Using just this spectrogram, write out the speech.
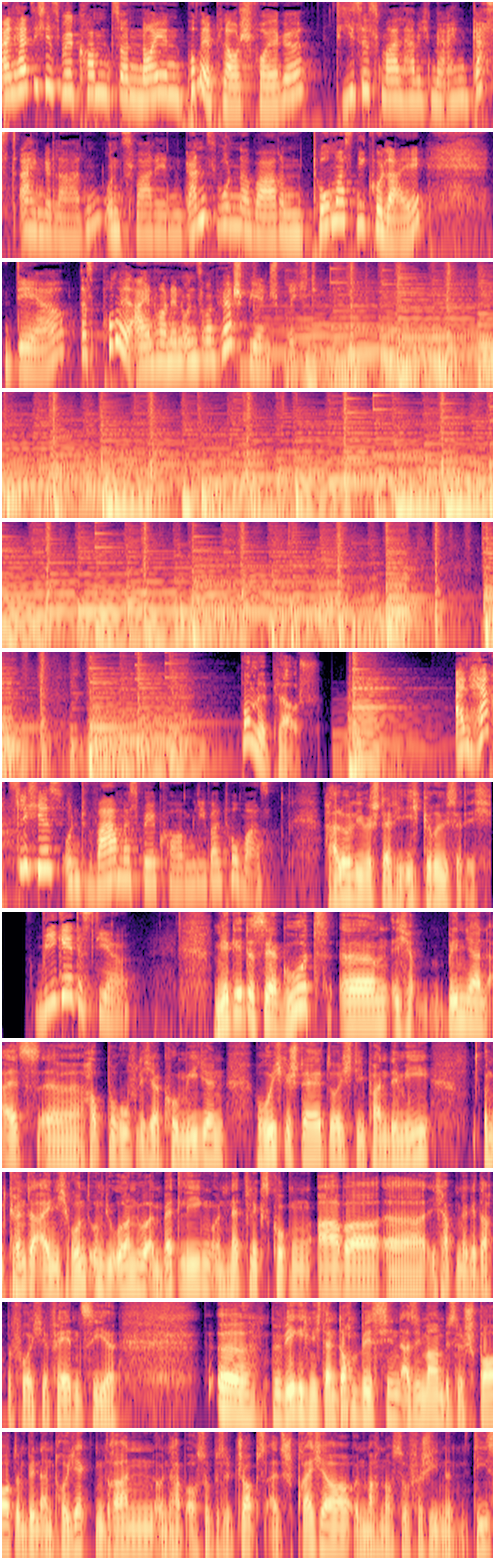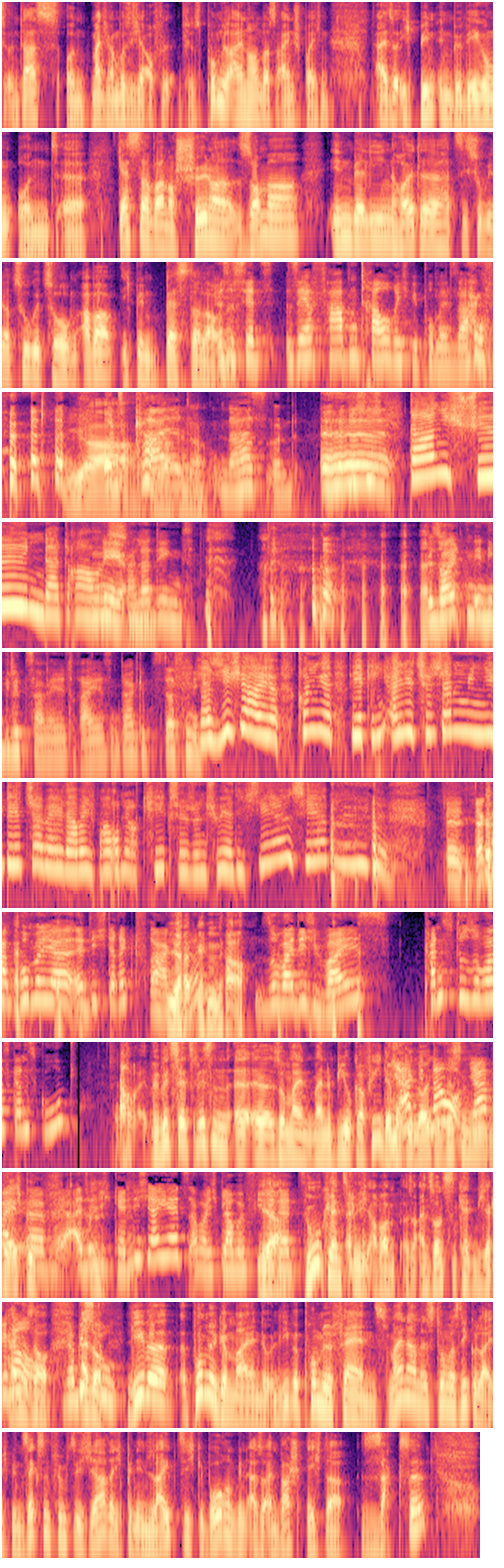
Ein herzliches Willkommen zur neuen Pummelplausch-Folge. Dieses Mal habe ich mir einen Gast eingeladen, und zwar den ganz wunderbaren Thomas Nikolai, der das Pummeleinhorn in unseren Hörspielen spricht. Pummelplausch. Ein herzliches und warmes Willkommen, lieber Thomas. Hallo, liebe Steffi, ich grüße dich. Wie geht es dir? Mir geht es sehr gut. Ähm, ich bin ja als äh, hauptberuflicher Comedian ruhig gestellt durch die Pandemie und könnte eigentlich rund um die Uhr nur im Bett liegen und Netflix gucken, aber äh, ich habe mir gedacht, bevor ich hier Fäden ziehe, äh, bewege ich mich dann doch ein bisschen. Also ich mache ein bisschen Sport und bin an Projekten dran und habe auch so ein bisschen Jobs als Sprecher und mache noch so verschiedene dies und das. Und manchmal muss ich ja auch für, fürs Pummeleinhorn was einsprechen. Also ich bin in Bewegung und äh, gestern war noch schöner Sommer in Berlin. Heute hat es sich schon wieder zugezogen, aber ich bin bester Laune. Es ist jetzt sehr farbentraurig, wie Pummel sagen würde. Ja, und kalt ja, genau. und nass und. Es Äh, ist gar nicht schön da draußen. nee, allerdings. wir sollten in die Glitzerwelt reisen. Da gibt's das nicht. Ja, sicher. Ja. Kommen wir, wir gehen alle zusammen in die Glitzerwelt, aber ich brauche noch Kekse, sonst werde ich sehr, sehr müde. Äh, da kann Pummel ja äh, dich direkt fragen. ja, ne? genau. Soweit ich weiß, kannst du sowas ganz gut? Aber willst du jetzt wissen, äh, äh, so mein, meine Biografie, damit ja, die Leute genau. wissen, ja, wer weil, ich bin? äh, also ich kenne dich ja jetzt, aber ich glaube, viele Ja, du kennst mich, aber also ansonsten kennt mich ja Genau, keine Sau. also, du? liebe Pummelgemeinde und liebe Pummelfans, mein Name ist Thomas Nikolai, ich bin 56 Jahre, ich bin in Leipzig geboren, bin also ein waschechter Sachse.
